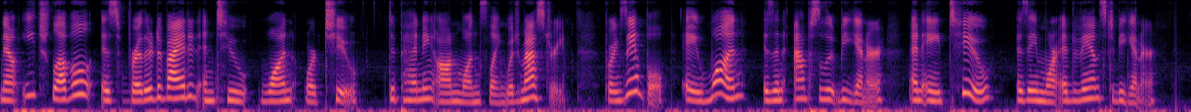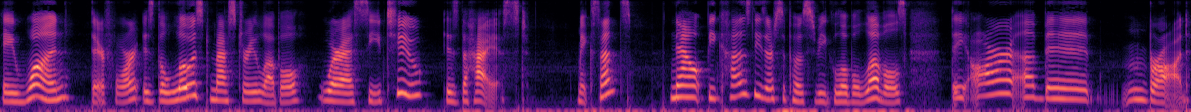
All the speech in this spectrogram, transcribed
Now, each level is further divided into one or two, depending on one's language mastery. For example, A1 is an absolute beginner, and A2 is a more advanced beginner. A1, therefore, is the lowest mastery level, whereas C2 is the highest. Make sense? Now, because these are supposed to be global levels, they are a bit broad.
